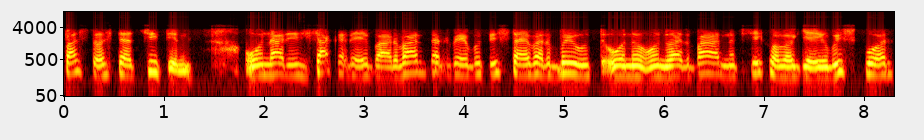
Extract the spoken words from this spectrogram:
pastostēt citiem. Un arī sakarībā ar vardarbību tas tā var būt, un, un ar bērnu psiholoģiju vispār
